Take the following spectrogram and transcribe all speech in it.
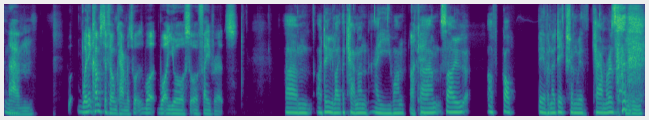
Mm. Um, when it comes to film cameras, what what what are your sort of favorites? Um, I do like the Canon AE one. Okay, Um, so I've got a bit of an addiction with cameras, Mhm.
